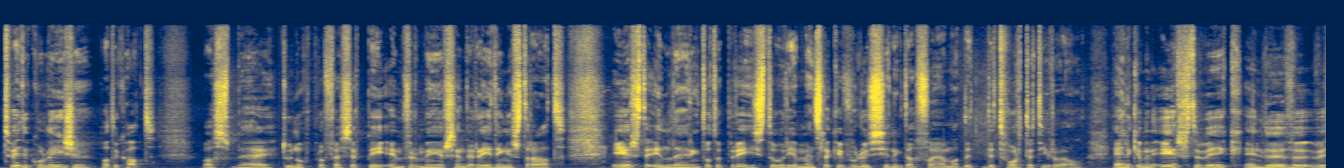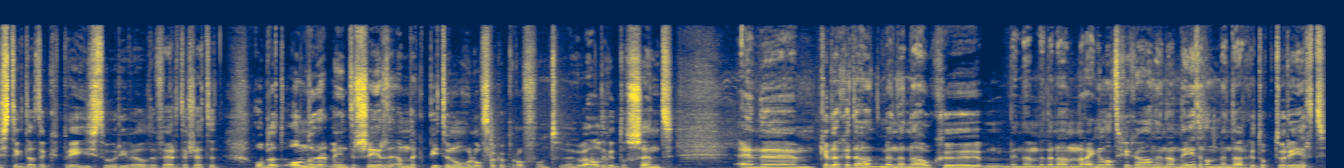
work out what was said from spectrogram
tweede college wat ik had, was bij toen nog professor P. M. Vermeers in de Redingenstraat. Eerste inleiding tot de prehistorie en menselijke evolutie. En ik dacht van ja, maar dit, dit wordt het hier wel. Eigenlijk in mijn eerste week in Leuven wist ik dat ik prehistorie wilde verder zetten. Op dat onderwerp me interesseerde omdat ik Piet een ongelofelijke prof vond. Een geweldige docent. En uh, ik heb dat gedaan. Ben daarna ook uh, ben, ben daarna naar Engeland gegaan en naar Nederland. Ben daar gedoctoreerd.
